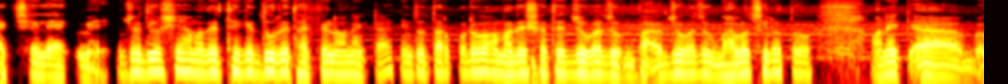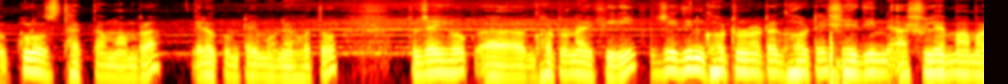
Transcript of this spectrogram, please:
এক ছেলে, এক মেয়ে। যদিও সে আমাদের থেকে দূরে থাকতেন অনেকটা, কিন্তু তারপরেও আমাদের সাথে যোগাযোগ যোগাযোগ ভালো ছিল তো অনেক ক্লোজ থাকতাম আমরা, এরকমটাই মনে হতো। তো যাই হোক ঘটনায় ফিরি। যেদিন ঘটনাটা ঘটে সেই দিন আসলে মামা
